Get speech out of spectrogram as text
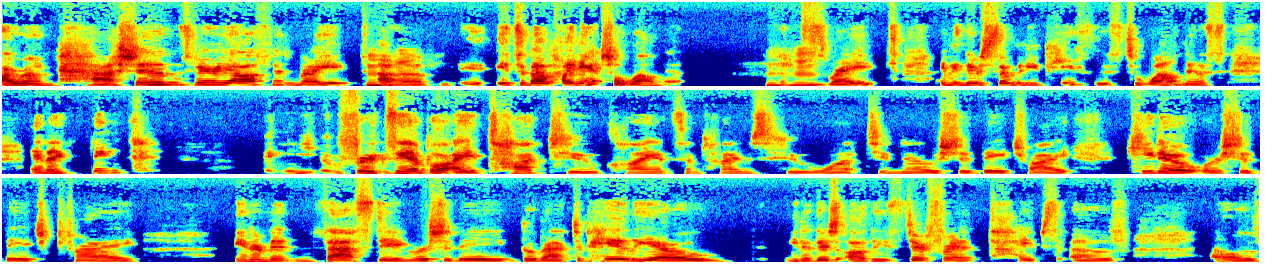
our own passions very often, right? Mm-hmm. Uh, it, it's about financial wellness, mm-hmm. right? I mean, there's so many pieces to wellness. And I think for example, I talk to clients sometimes who want to know should they try keto or should they try intermittent fasting or should they go back to paleo? You know there's all these different types of of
